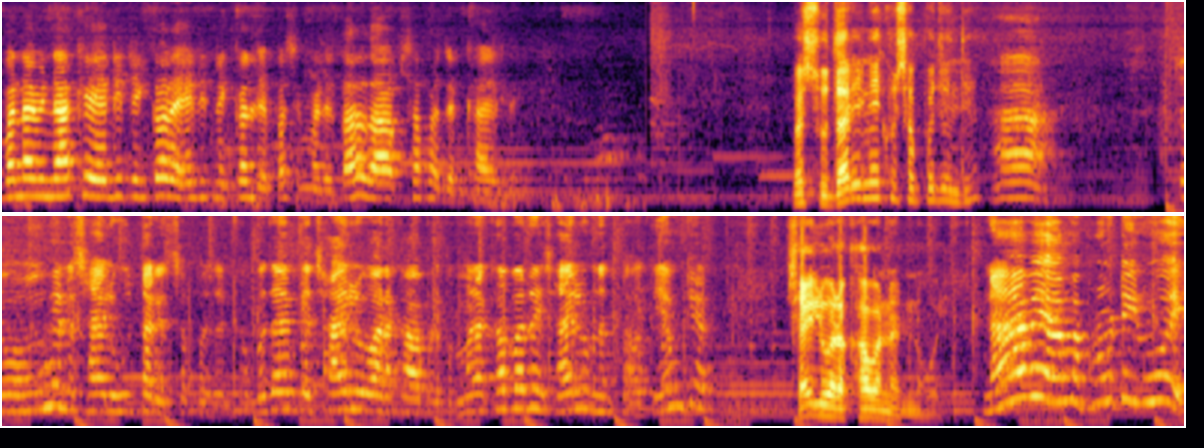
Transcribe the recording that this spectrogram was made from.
બનાવી નાખે એડિટિંગ કરે એડિટિંગ કરી લે પછી મળે તારા આપ સફરજન ખાઈ લે. બસ સુધારી નાખ્યું સફરજનથી હા. તો હું હે ને છાયલું ઉતારી સફરજન તો બધા એમ કે છાયલું વાળા ખાવા પડે પણ મને ખબર નહીં છાયલું નથી ખાવતી એમ કે? છાયલું વાળા ખાવાના જ ન હોય. ના હવે આમાં પ્રોટીન હોય.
